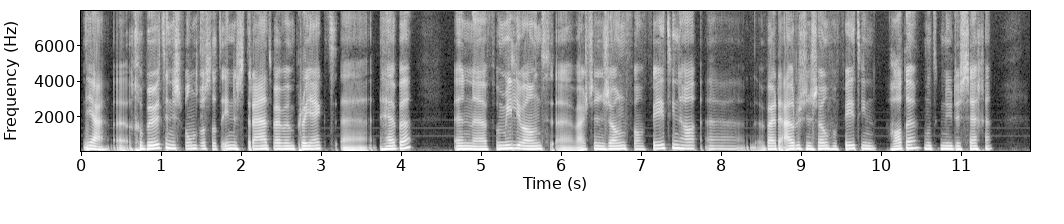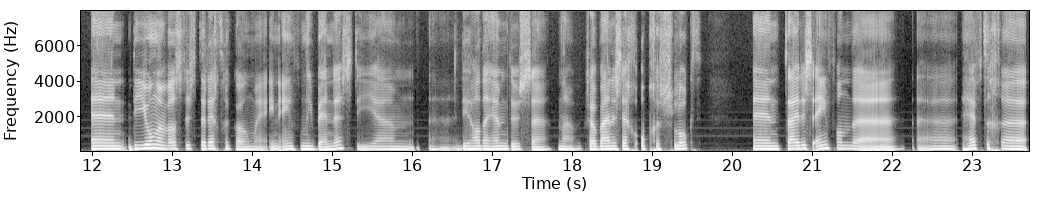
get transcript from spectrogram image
ja, gebeurtenis vond, was dat in de straat waar we een project uh, hebben, een uh, familie woont waar ze een zoon van 14 had, waar de ouders een zoon van 14 hadden, moet ik nu dus zeggen. En die jongen was dus terechtgekomen in een van die bendes. Die, um, die hadden hem dus, nou, ik zou bijna zeggen, opgeslokt. En tijdens een van de uh, heftige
